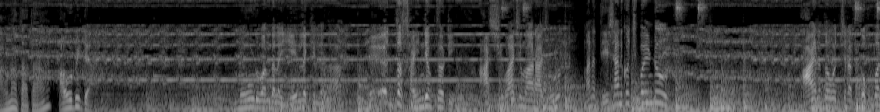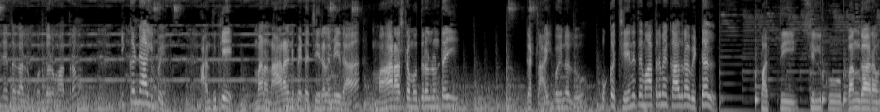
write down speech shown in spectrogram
అవునా తాత? అవు బిడ్డ. మూడు వందల ఏళ్ళ కిందట పెద్ద సైన్యంతో ఆ శివాజీ మహారాజు మన దేశానికి వచ్చిపోయిండు. ఆయనతో వచ్చిన గొప్ప నేతగాళ్ళు కొందరు మాత్రం ఇక్కడనే ఆగిపోయింది అందుకే మన నారాయణపేట చీరల మీద మహారాష్ట్ర ముద్రలుంటాయి. గట్ల ఆగిపోయిన ఒక్క చేనేత మాత్రమే కాదురా విట్టల్ పత్తి సిల్కు బంగారం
